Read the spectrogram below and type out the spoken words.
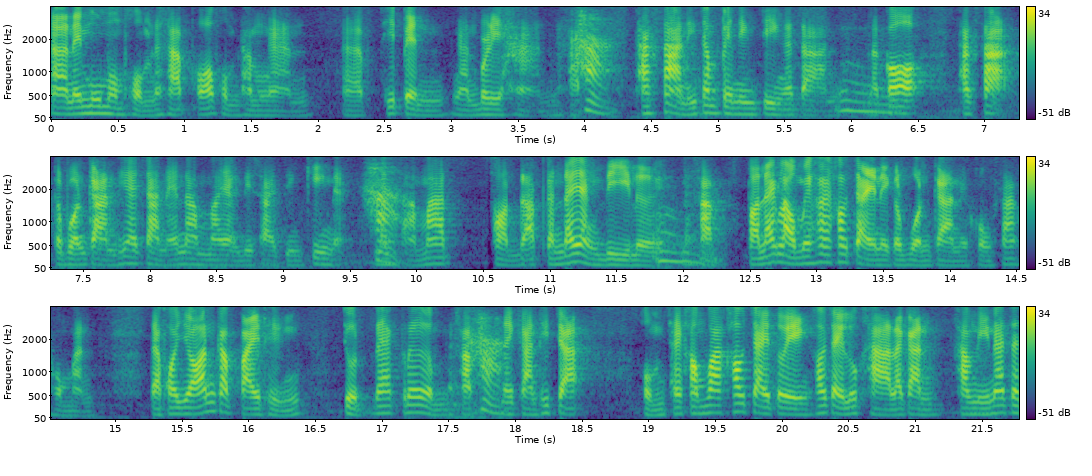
อ่าในมุมของผมนะครับ เพราะว่าผมทำงาน อ่าที่เป็นงานบริหารนะครับค่ะทักษะนี้จำเป็นจริง ๆ อาจารย์อืมแล้วก็ทักษะกระบวนการที่อาจารย์แนะนำมาอย่างดีไซน์ thinking เนี่ยค่ะมันสามารถสอดรับกันได้อย่างดีเลยอืมนะครับตอนแรกเราไม่ค่อยเข้าใจในกระบวนการในโครงสร้างของมัน แต่พอย้อนกลับไปถึงจุดแรกเริ่มนะครับค่ะในการที่จะผมใช้คำว่าเข้าใจตัวเองเข้าใจลูกค้าแล้วกันคำนี้น่าจะ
